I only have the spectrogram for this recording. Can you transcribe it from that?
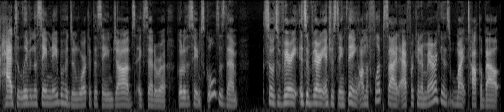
had to live in the same neighborhoods and work at the same jobs, etc., go to the same schools as them. So it's a very it's a very interesting thing. On the flip side, African Americans might talk about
